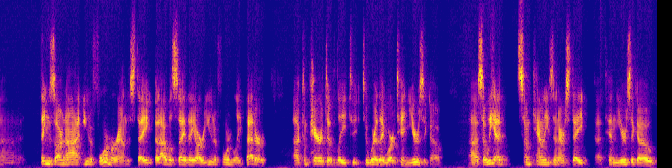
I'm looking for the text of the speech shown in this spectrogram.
uh, things are not uniform around the state, but I will say they are uniformly better uh, comparatively to, to where they were 10 years ago. Uh, so we had some counties in our state 10 years ago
